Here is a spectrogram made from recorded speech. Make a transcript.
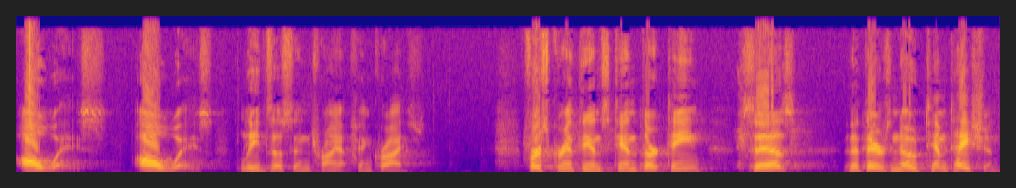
always, always leads us in triumph in Christ. 1 Corinthians 10.13 says that there's no temptation,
